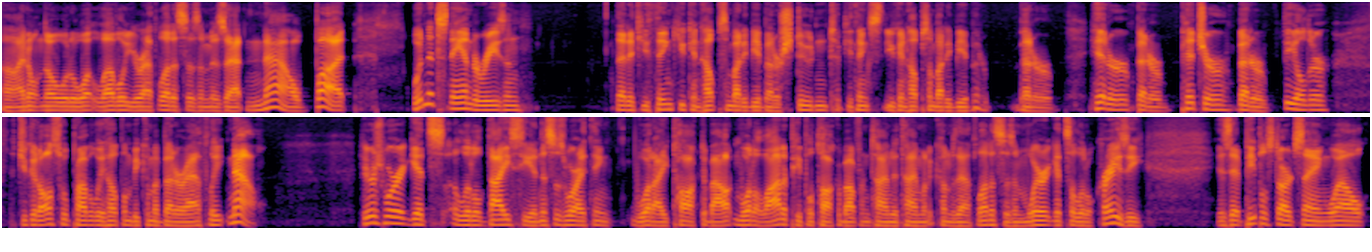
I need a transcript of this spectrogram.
uh, I don't know to what level your athleticism is at now, but wouldn't it stand to reason that if you think you can help somebody be a better student, if you think you can help somebody be a better better hitter, better pitcher, better fielder, that you could also probably help them become a better athlete? Now, here's where it gets a little dicey, and this is where I think what I talked about and what a lot of people talk about from time to time when it comes to athleticism, where it gets a little crazy, is that people start saying, well,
